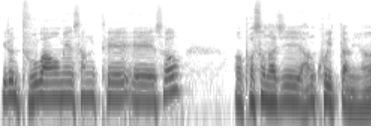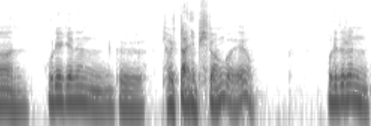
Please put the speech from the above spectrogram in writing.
이런 두 마음의 상태에서 어, 벗어나지 않고 있다면 우리에게는 그 결단이 필요한 거예요. 우리들은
